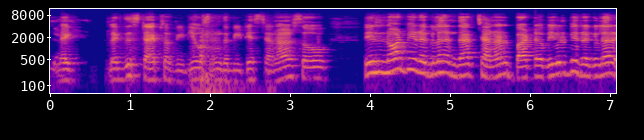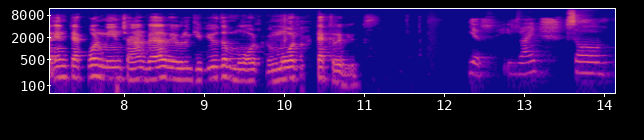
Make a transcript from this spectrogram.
like like this types of videos in the bts channel. So we will not be regular in that channel but uh, we will be regular in tech world main channel where we will give you the more more tech reviews Yes, he's right. So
